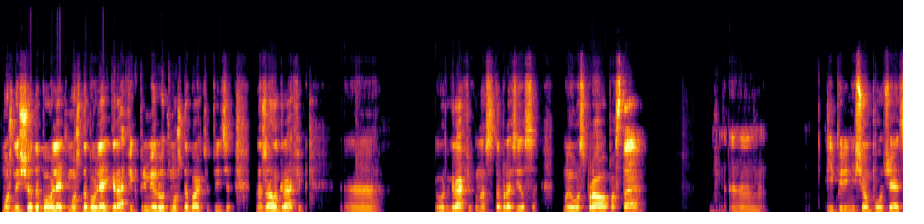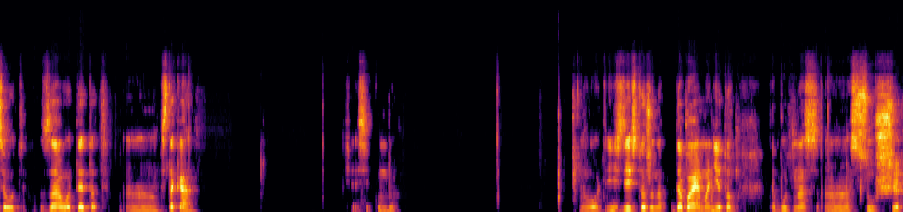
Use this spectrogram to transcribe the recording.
можно еще добавлять, можно добавлять график, к примеру, вот можно добавить, вот видите, нажал график, вот график у нас отобразился. Мы его справа поставим э, и перенесем, получается, вот за вот этот э, стакан. Сейчас, секунду. Вот. И здесь тоже добавим монету. Это будет у нас э, суши.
